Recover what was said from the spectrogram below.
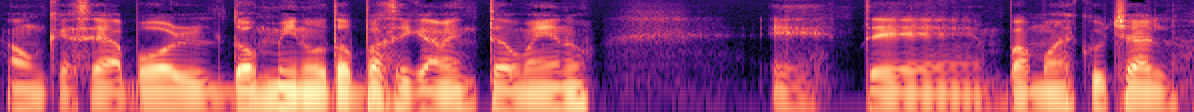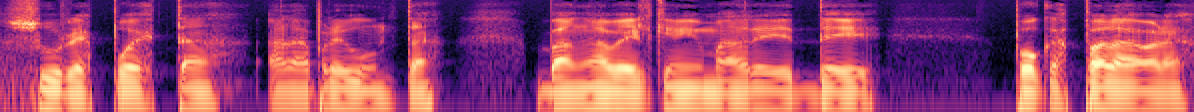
aunque sea por dos minutos básicamente o menos. Este, vamos a escuchar su respuesta a la pregunta. Van a ver que mi madre es de pocas palabras,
